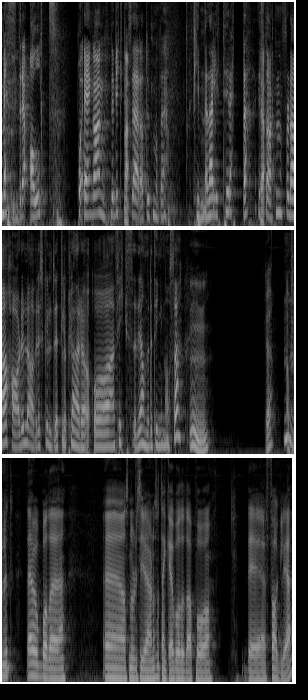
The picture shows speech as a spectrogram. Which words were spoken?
mestre alt på en gang. Det viktigste er at du på en måte finner deg litt til rette i Ja. starten. For da har du lavere skuldre til å klare å, å fikse de andre tingene også. Mm. Ja, absolutt. Det er jo både eh, altså Når du sier det her nå, så tenker jeg både da på det faglige.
